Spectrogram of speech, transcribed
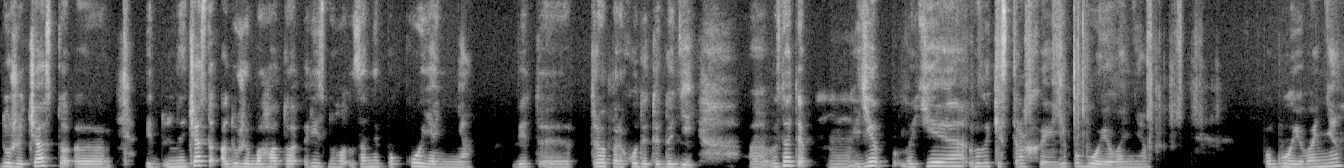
Дуже часто, е, не часто, а дуже багато різного занепокоєння. Від, е, треба переходити до дій. Е, ви знаєте, є, є великі страхи, є побоювання. Побоювання.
